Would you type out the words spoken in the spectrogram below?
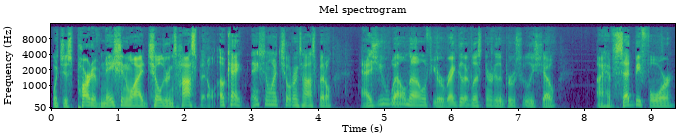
which is part of Nationwide Children's Hospital. Okay, Nationwide Children's Hospital, as you well know, if you're a regular listener to the Bruce Hooley Show, I have said before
